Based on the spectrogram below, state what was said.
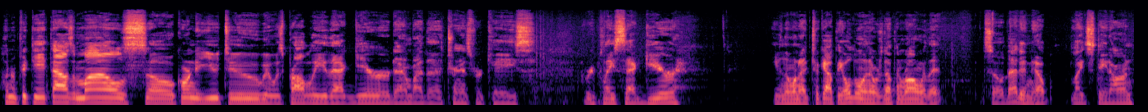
158,000 miles, so according to YouTube, it was probably that gear down by the transfer case. Replace that gear, even though when I took out the old one, there was nothing wrong with it. So that didn't help lights stayed on.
